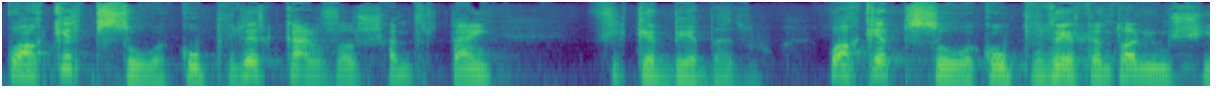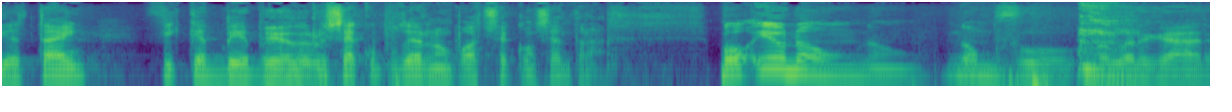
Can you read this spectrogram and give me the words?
Qualquer pessoa com o poder que Carlos Alexandre tem fica bêbado. Qualquer pessoa com o poder que António Mexia tem fica bêbado. Pedro. Por isso é que o poder não pode ser concentrado. Bom, eu não, não, não me vou alargar,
